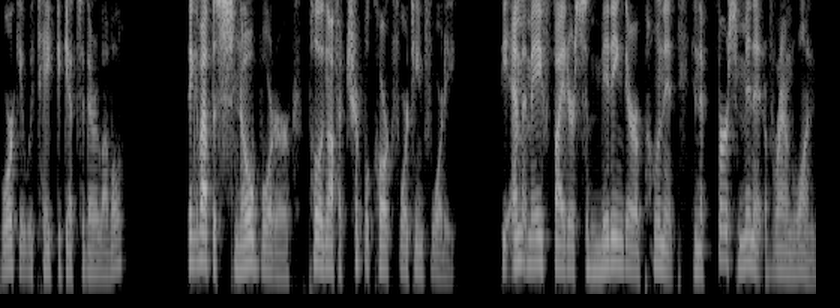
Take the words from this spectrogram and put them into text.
work it would take to get to their level? Think about the snowboarder pulling off a triple cork 1440, the MMA fighter submitting their opponent in the first minute of round one,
